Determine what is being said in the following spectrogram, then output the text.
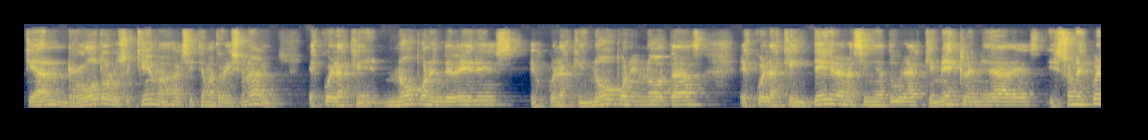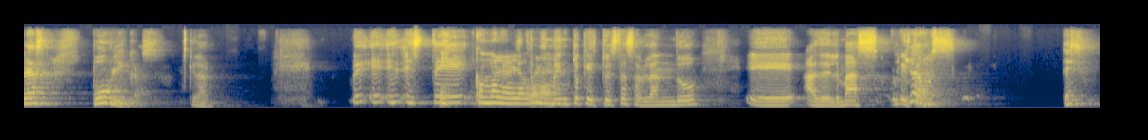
que han roto los esquemas al sistema tradicional. Escuelas que no ponen deberes, escuelas que no ponen notas, escuelas que integran asignaturas, que mezclan edades, y son escuelas públicas. Claro. E, e, e, este, ¿Cómo lo este momento que tú estás hablando, eh, además, estamos... Es,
